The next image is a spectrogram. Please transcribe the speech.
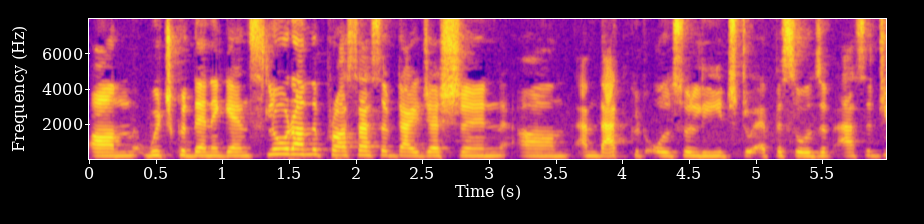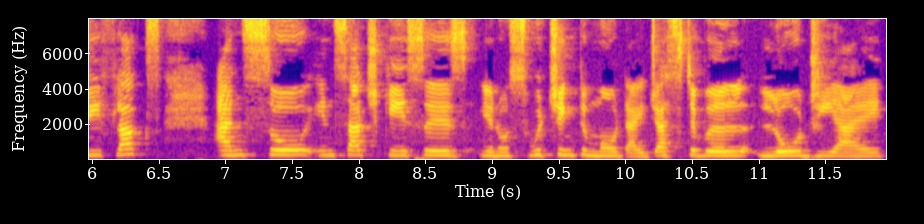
um, which could then again slow down the process of digestion. Um, and that could also lead to episodes of acid reflux. And so, in such cases, you know, switching to more digestible, low GI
